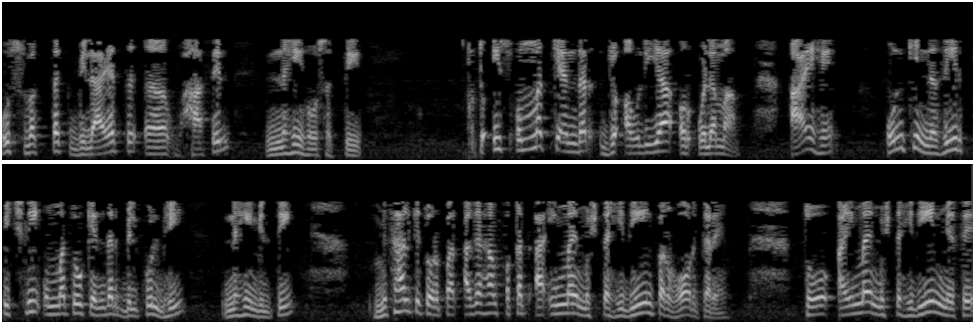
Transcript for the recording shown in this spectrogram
اس وقت تک ولایت حاصل نہیں ہو سکتی۔ تو اس امت کے اندر جو اولیاء اور علماء آئے ہیں، ان کی نظیر پچھلی امتوں کے اندر بالکل بھی نہیں ملتی۔ مثال کے طور پر اگر ہم فقط آئمہ مشتحدین پر غور کریں، تو ائمہ مشتحدین میں سے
